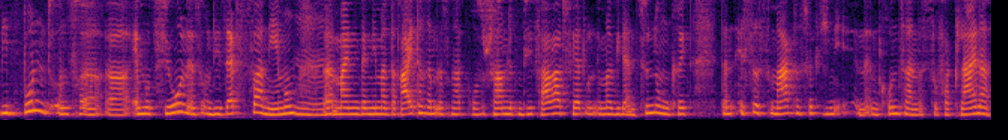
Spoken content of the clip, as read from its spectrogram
wie bunt unsere äh, Emotion ist und die Selbstwahrnehmung. Mhm. Äh, mein, wenn jemand Reiterin ist und hat große Schamlippen, viel Fahrrad fährt und immer wieder Entzündungen kriegt, dann ist es, mag das wirklich ein, ein Grund sein, das zu verkleinern.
